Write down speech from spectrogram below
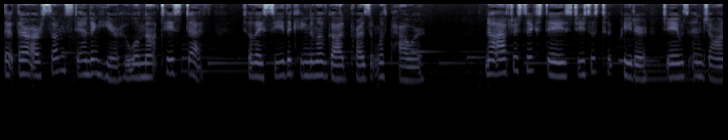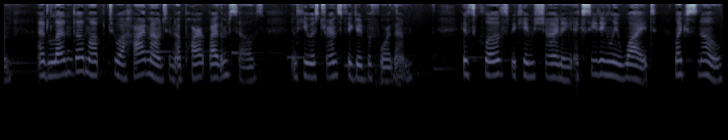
that there are some standing here who will not taste death till they see the kingdom of God present with power. Now, after six days, Jesus took Peter, James, and John and led them up to a high mountain apart by themselves, and he was transfigured before them. His clothes became shining, exceedingly white, like snow,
